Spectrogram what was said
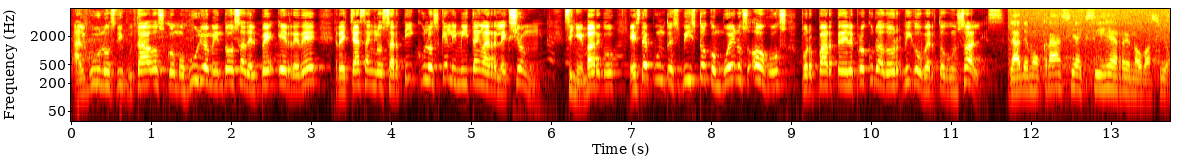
algunos diputados como Julio Mendoza del PRD rechazan los artículos que limitan la reelección. Sin embargo, este punto es visto con buenos ojos por parte del procurador Rigoberto González. La democracia exige renovación.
